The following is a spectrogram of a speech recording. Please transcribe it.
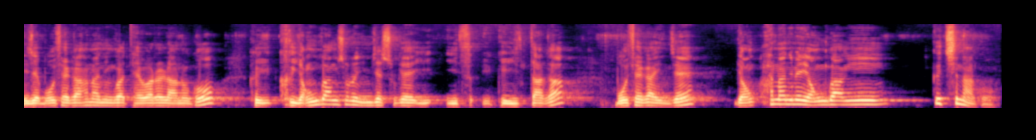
이제 모세가 하나님과 대화를 나누고 그, 그 영광스러운 임재 속에 이- 있, 그 있다가 모세가 이제 영- 하나님의 영광이 끝이 나고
